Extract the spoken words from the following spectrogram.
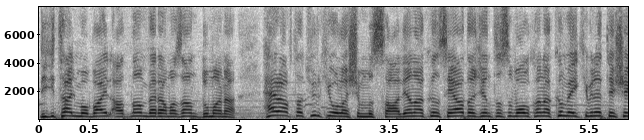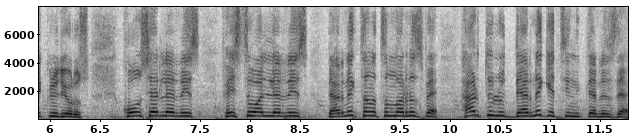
Digital Mobile, Adnan ve Ramazan Duman'a her hafta Türkiye ulaşımımızı sağlayan Akın Seyahat Acıntısı Volkan Akın ve ekibine teşekkür ediyoruz. Konserleriniz, festivalleriniz, dernek tanıtımlarınız ve her türlü dernek etkinliklerinizde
